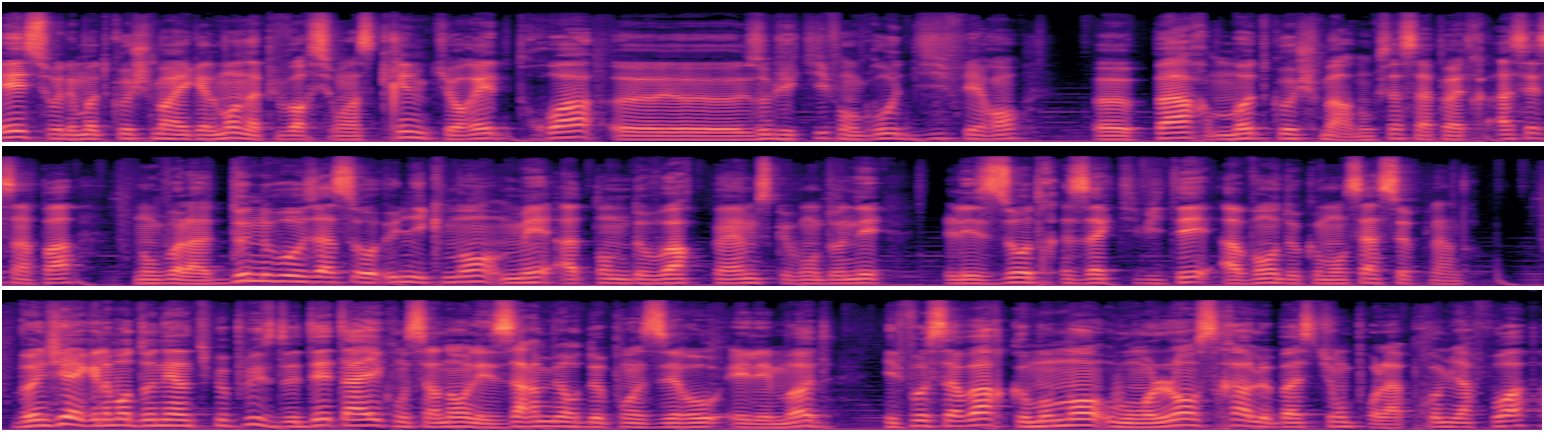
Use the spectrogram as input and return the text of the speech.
Et sur les modes cauchemar également, on a pu voir sur un screen qu'il y aurait trois euh, objectifs en gros différents euh, par mode cauchemar. Donc ça, ça peut être assez sympa. Donc voilà, deux nouveaux assauts uniquement, mais attendre de voir quand même ce que vont donner les autres activités avant de commencer à se plaindre. Bungie a également donné un petit peu plus de détails concernant les armures 2.0 et les modes. Il faut savoir qu'au moment où on lancera le bastion pour la première fois,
